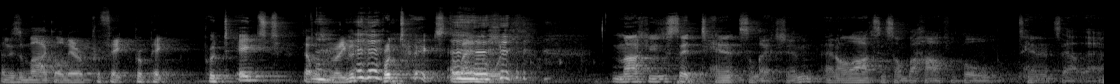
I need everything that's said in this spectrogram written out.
and there's a mark on there, it perfect, perfect, protects. That wasn't very good. protects the landlord. Mark, you just said tenant selection, and I'll ask this on behalf of all tenants out there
